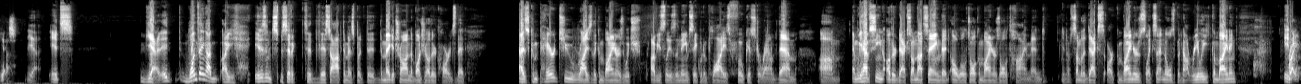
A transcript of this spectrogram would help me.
Yes. yeah, it's yeah. It one thing I I it isn't specific to this Optimus, but the the Megatron and a bunch of other cards that. As compared to Rise of the Combiners, which obviously, as the namesake would imply, is focused around them, um, and we have seen other decks. So I'm not saying that oh well, it's all combiners all the time, and you know some of the decks are combiners like Sentinels, but not really combining. It, right.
